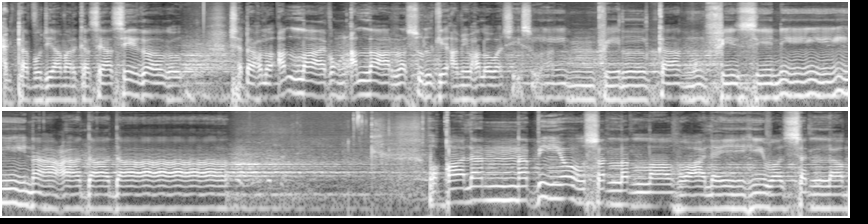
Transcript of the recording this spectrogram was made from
একটা পুঁজি আমার কাছে আছে গো গো। সেটা হলো আল্লাহ এবং আল্লাহ আর রাসূলকে আমি ভালোবাসি ফিল কানফিসিনিনা আদাদা وقال النبي صلى الله عليه وسلم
